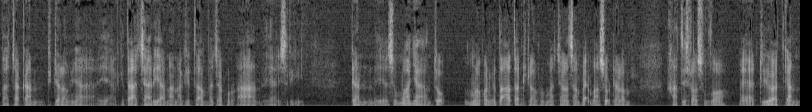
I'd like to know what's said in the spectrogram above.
bacakan di dalamnya. Ya kita ajari anak-anak kita membaca Quran ya istri dan ya semuanya untuk melakukan ketaatan di dalam rumah. Jangan sampai masuk dalam hadis Rasulullah ya diriwatkan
